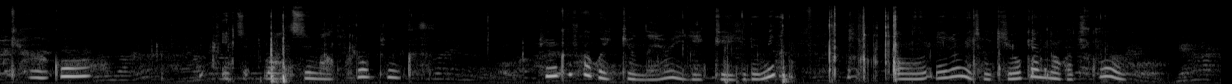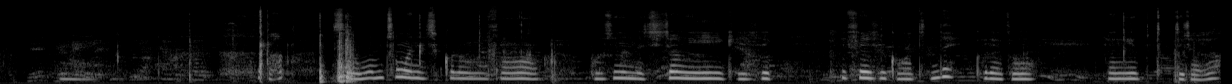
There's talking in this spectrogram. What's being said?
이렇게 하고 이제 마지막으로 핑크 핑크 사과 액기였나요? 이 액기 이름이? 어 이름이 잘 기억이 안 나가지고 음. 아, 지금 엄청 많이 시끄러워서 보시는데 지장이 계시, 있으실 것 같은데 그래도 양해 부탁드려요.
